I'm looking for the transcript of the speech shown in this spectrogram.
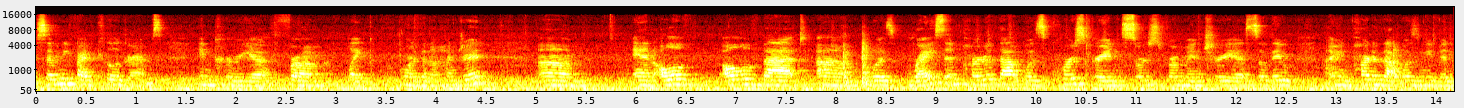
75 kilograms in Korea from like more than 100. Um, and all of all of that um, was rice, and part of that was coarse grains sourced from Manchuria. So they, I mean, part of that wasn't even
